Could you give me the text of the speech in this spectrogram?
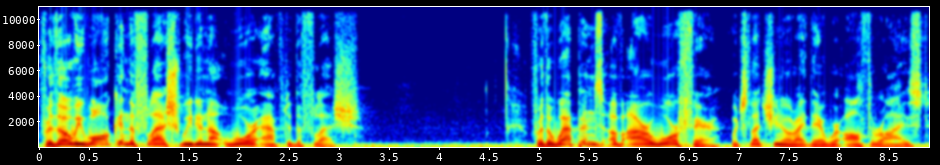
For though we walk in the flesh we do not war after the flesh. For the weapons of our warfare, which lets you know right there we're authorized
